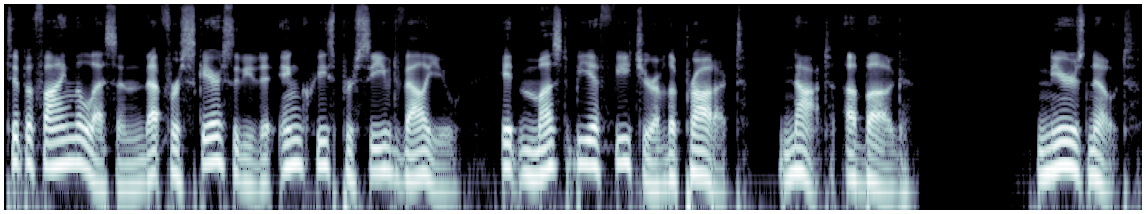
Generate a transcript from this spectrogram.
typifying the lesson that for scarcity to increase perceived value, it must be a feature of the product, not a bug. Nir's note.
